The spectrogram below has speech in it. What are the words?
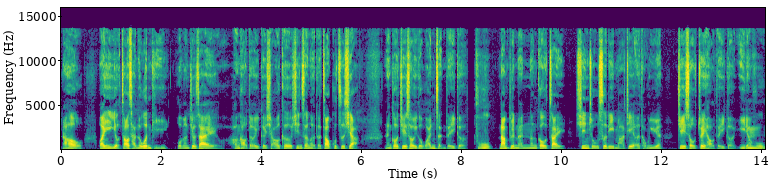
然后万一有早产的问题，我们就在很好的一个小儿科新生儿的照顾之下，能够接受一个完整的一个服务，让病人能够在新竹市立马街儿童医院接受最好的一个医疗服务。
